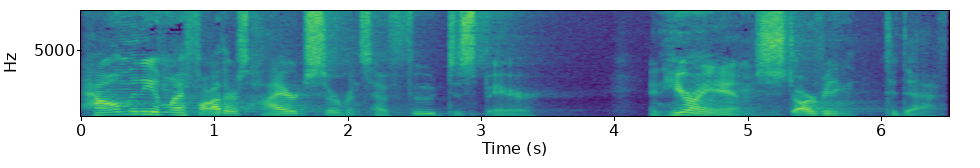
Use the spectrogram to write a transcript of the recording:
How many of my father's hired servants have food to spare? And here I am, starving to death.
